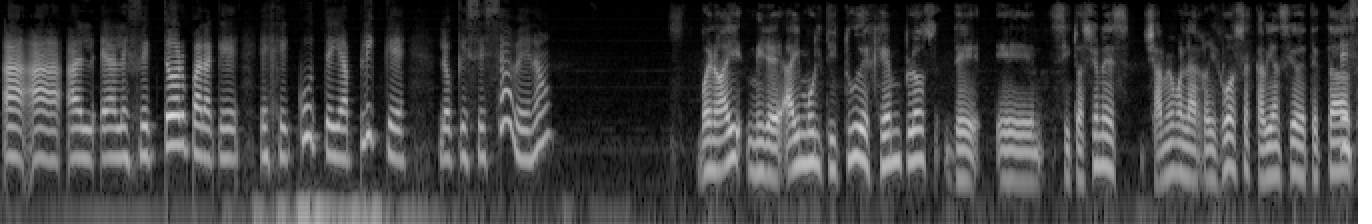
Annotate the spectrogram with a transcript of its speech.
al, al efector para que ejecute y aplique lo que se sabe, no? Bueno, hay, mire, hay multitud de ejemplos de eh, situaciones, llamémoslas riesgosas, que habían sido detectadas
